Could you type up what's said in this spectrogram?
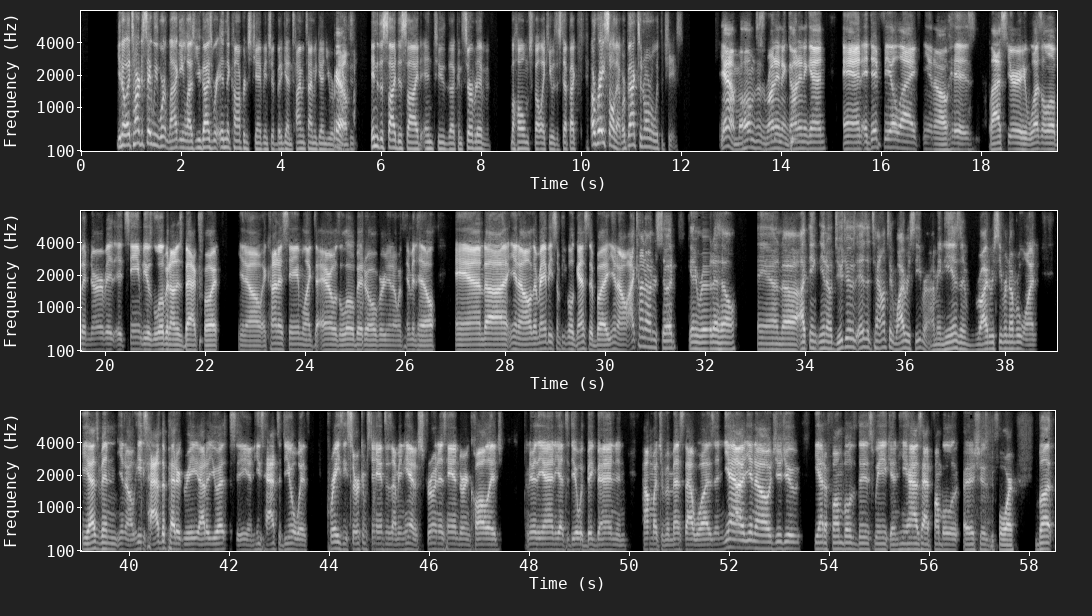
you know, it's hard to say we weren't lagging last. You guys were in the conference championship, but again, time and time again, you were yeah. to, into the side to side, into the conservative. Mahomes felt like he was a step back. Erase all that. We're back to normal with the Chiefs. Yeah, Mahomes is running and gunning again. And it did feel like, you know, his last year, he was a little bit nervous. It seemed he was a little bit on his back foot. You know, it kind of seemed like the air was a little bit over, you know, with him and Hill. And uh, you know, there may be some people against it, but you know, I kind of understood getting rid of Hill. And uh, I think you know Juju is a talented wide receiver. I mean, he is a wide receiver number one. He has been, you know, he's had the pedigree out of USC, and he's had to deal with crazy circumstances. I mean, he had a screw in his hand during college. Near the end, he had to deal with Big Ben and how much of a mess that was. And yeah, you know, Juju he had a fumble this week, and he has had fumble issues before. But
